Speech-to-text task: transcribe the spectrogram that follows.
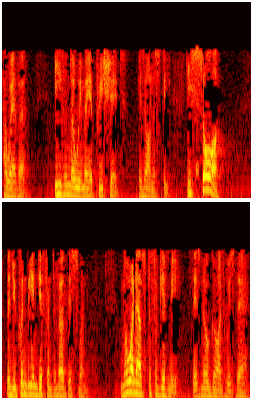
However, even though we may appreciate his honesty, he saw that you couldn't be indifferent about this one. No one else to forgive me there's no God who is there.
